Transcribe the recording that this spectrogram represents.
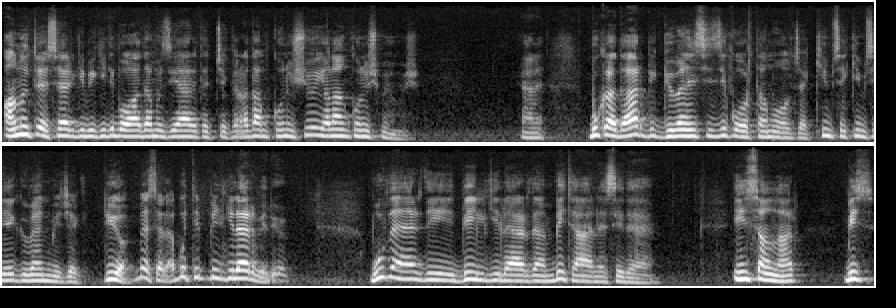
Anıt eser gibi gidip o adamı ziyaret edecekler. Adam konuşuyor, yalan konuşmuyormuş. Yani bu kadar bir güvensizlik ortamı olacak. Kimse kimseye güvenmeyecek diyor. Mesela bu tip bilgiler veriyor. Bu verdiği bilgilerden bir tanesi de insanlar biz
